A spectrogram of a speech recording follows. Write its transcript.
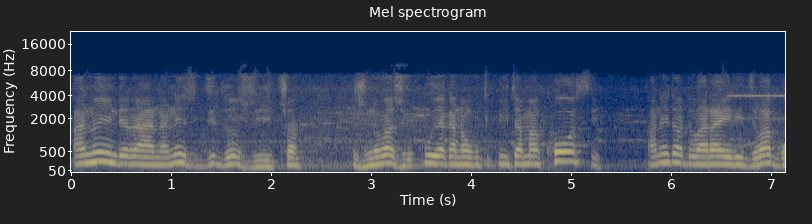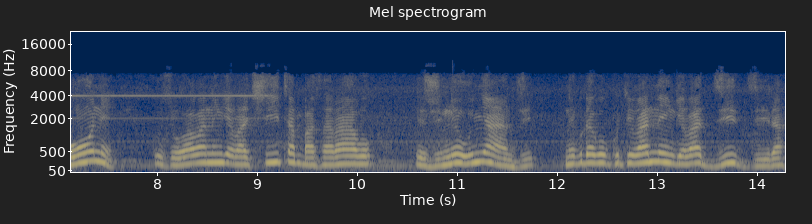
anoenderana nezvidzidzo zvitsva zvinova zviri kuuya kana kuti kuita makosi anoita kuti varayiridzi vagone kuzova vanenge vachiita basa ravo zvine unyanzvi nekuda kwekuti vanenge vadzidzira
